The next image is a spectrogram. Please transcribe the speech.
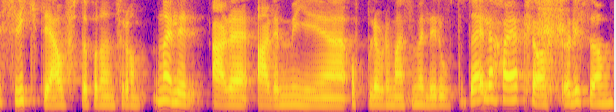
Svikter jeg ofte på den fronten, eller er det, er det mye Opplever du meg som veldig rotete, eller har jeg klart å liksom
